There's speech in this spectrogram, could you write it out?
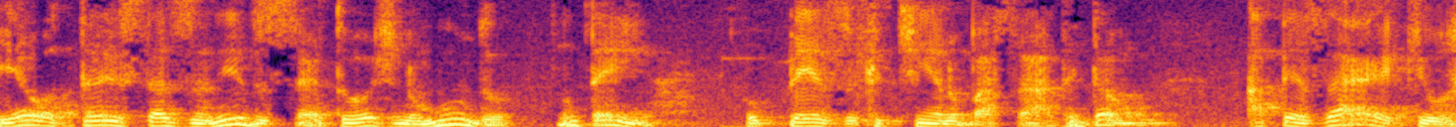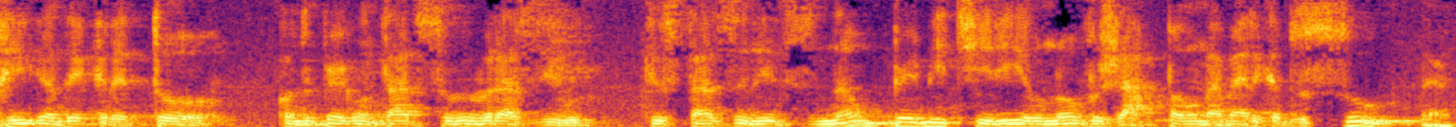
E a OTAN e os Estados Unidos, certo, hoje no mundo, não tem o peso que tinha no passado. Então, apesar que o Reagan decretou, quando perguntado sobre o Brasil, que os Estados Unidos não permitiriam um novo Japão na América do Sul, né?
